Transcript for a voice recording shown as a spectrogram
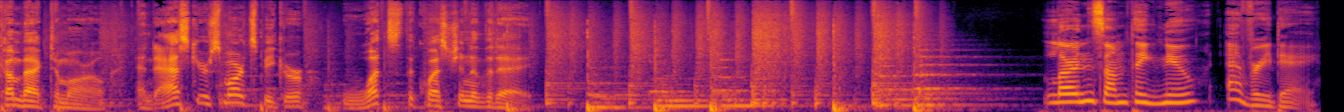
Come back tomorrow and ask your smart speaker what's the question of the day. Learn something new every day.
